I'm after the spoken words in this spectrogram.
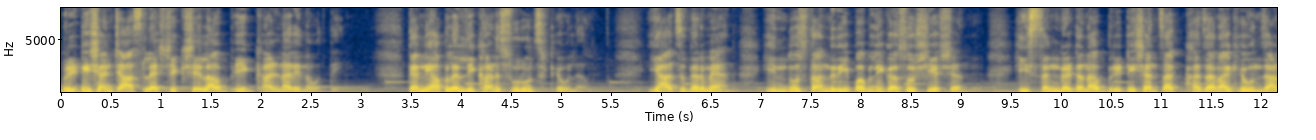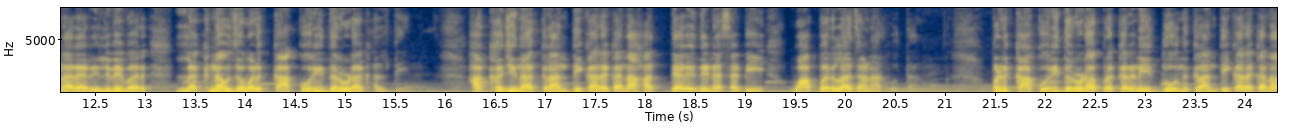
ब्रिटिशांच्या असल्या शिक्षेला भीक घालणारे नव्हते. त्यांनी आपलं लिखाण सुरूच ठेवलं. याच दरम्यान हिंदुस्तान रिपब्लिक असोसिएशन ही संघटना ब्रिटिशांचा खजाना घेऊन जाणाऱ्या रेल्वेवर लखनौजवळ काकोरी दरोडा घालते. हा खजिना क्रांतिकारकांना हत्यारे देण्यासाठी वापरला जाणार होता. पण काकोरी दरोडा प्रकरणी दोन क्रांतिकारकांना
